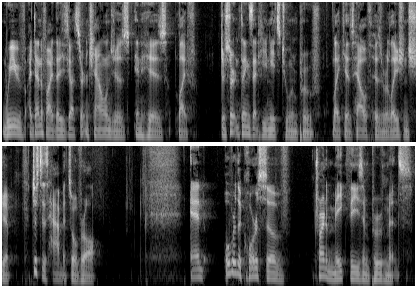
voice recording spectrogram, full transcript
we've identified that he's got certain challenges in his life. There's certain things that he needs to improve, like his health, his relationship, just his habits overall. And over the course of trying to make these improvements,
